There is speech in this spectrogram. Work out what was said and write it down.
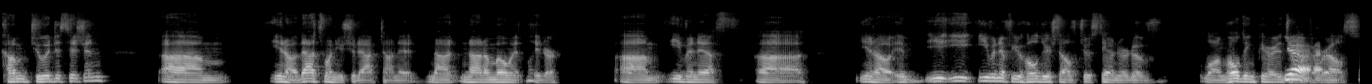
come to a decision, um, you know, that's when you should act on it, not, not a moment later. Um, even if, uh, you know, if, even if you hold yourself to a standard of long holding periods yeah. or whatever else.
